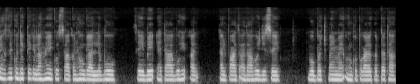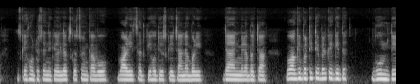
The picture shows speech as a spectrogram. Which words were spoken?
شخصی کو دیکھتے کہ لمحے کو ساکن ہو گیا۔ لبھو سے بے احتاب وہی الفاظ ادا ہوئے جس سے وہ بچپن میں ان کو پکارا کرتا تھا۔ اس کے ہونٹوں سے نکلے لفظ کو سن کر وہ واری صدقے ہوتی اس کی جانب بڑی دین میرا بچہ۔ وہ آگے بڑھتی ٹیبل کے گرد گھومتے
